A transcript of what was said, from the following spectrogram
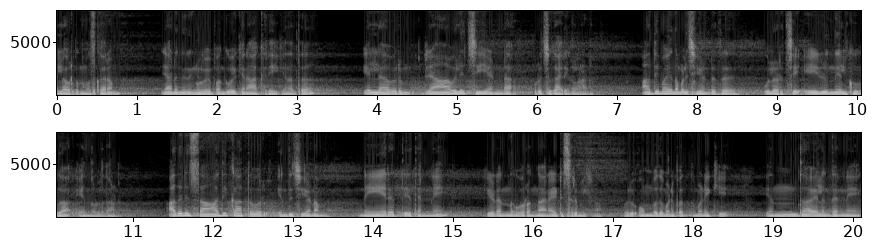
എല്ലാവർക്കും നമസ്കാരം. ഞാനിന്ന് നിങ്ങളുമായി പങ്കുവയ്ക്കാൻ ആഗ്രഹിക്കുന്നത് എല്ലാവരും രാവിലെ ചെയ്യേണ്ട കുറച്ച് കാര്യങ്ങളാണ്. ആദ്യമായി നമ്മൾ ചെയ്യേണ്ടത് പുലർച്ചെ എഴുന്നേൽക്കുക എന്നുള്ളതാണ്. അതിന് സാധിക്കാത്തവർ എന്ത് ചെയ്യണം? നേരത്തെ തന്നെ കിടന്ന് ഉറങ്ങാനായിട്ട് ശ്രമിക്കണം. ഒരു ഒമ്പത് മണി പത്ത് മണിക്ക് എന്തായാലും തന്നെ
